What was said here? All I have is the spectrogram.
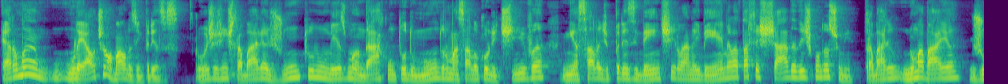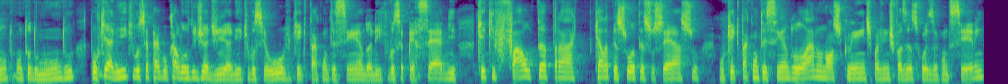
era uma, um layout normal nas empresas. Hoje a gente trabalha junto no mesmo andar com todo mundo, numa sala coletiva. Minha sala de presidente lá na IBM, ela tá fechada desde quando eu assumi. Trabalho numa baia, junto com todo mundo, porque é ali que você pega o calor do dia a dia, é ali que você ouve o que está acontecendo, é ali que você percebe o que, que falta para aquela pessoa ter sucesso, o que está acontecendo lá no nosso cliente para a gente fazer as coisas acontecerem.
